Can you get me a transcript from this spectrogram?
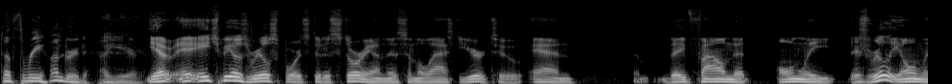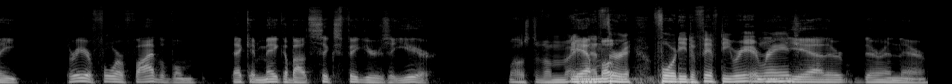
to three hundred a year. Yeah, HBO's Real Sports did a story on this in the last year or two, and they found that only there's really only three or four or five of them that can make about six figures a year. Most of them Yeah, in the mo- 30, 40 to 50 ra- range. Yeah, they're they're in there.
